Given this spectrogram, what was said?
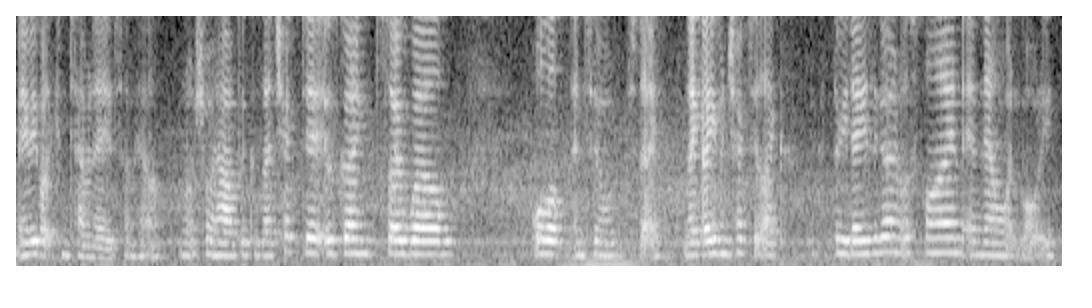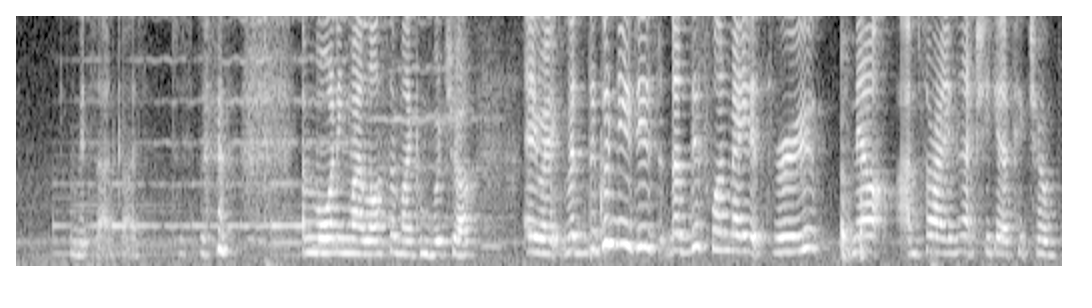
maybe it got contaminated somehow. I'm not sure how because I checked it. It was going so well all up until today. Like I even checked it like three days ago and it was fine and now it went moldy. I'm a bit sad guys. Just I'm mourning my loss of my kombucha. Anyway, but the good news is that this one made it through. Now, I'm sorry I didn't actually get a picture of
